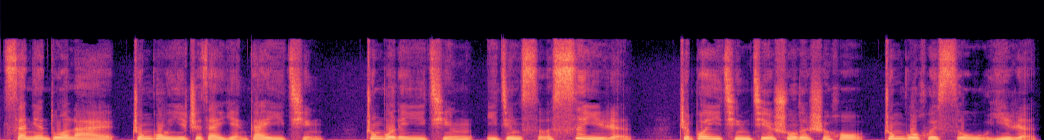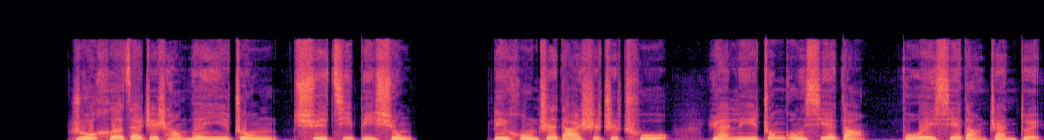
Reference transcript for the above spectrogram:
三年多来，中共一直在掩盖疫情。中国的疫情已经死了四亿人，这波疫情结束的时候，中国会死五亿人。如何在这场瘟疫中趋吉避凶？李洪志大师指出，远离中共邪党，不为邪党站队。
